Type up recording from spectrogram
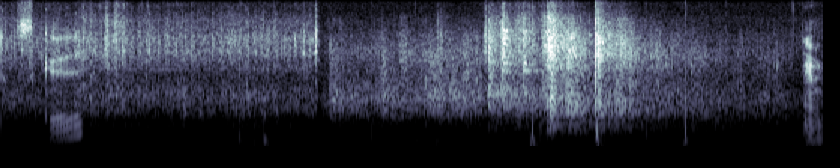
That's good. And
